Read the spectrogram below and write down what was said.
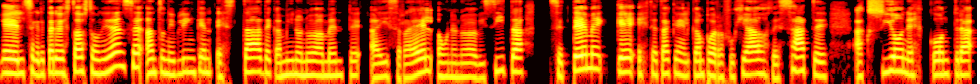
El secretario de Estado estadounidense, Anthony Blinken, está de camino nuevamente a Israel a una nueva visita. Se teme que este ataque en el campo de refugiados desate acciones contra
